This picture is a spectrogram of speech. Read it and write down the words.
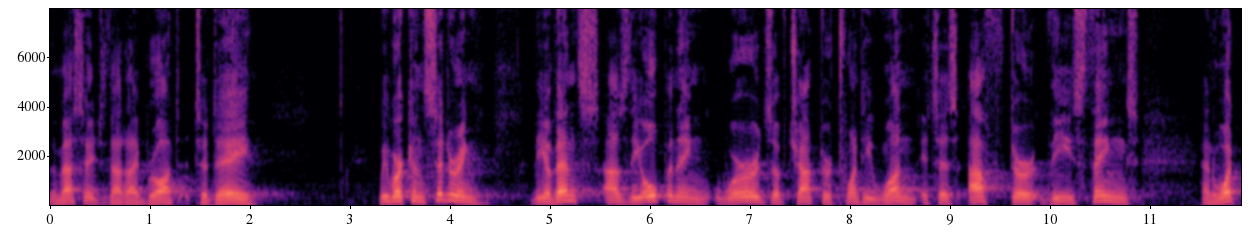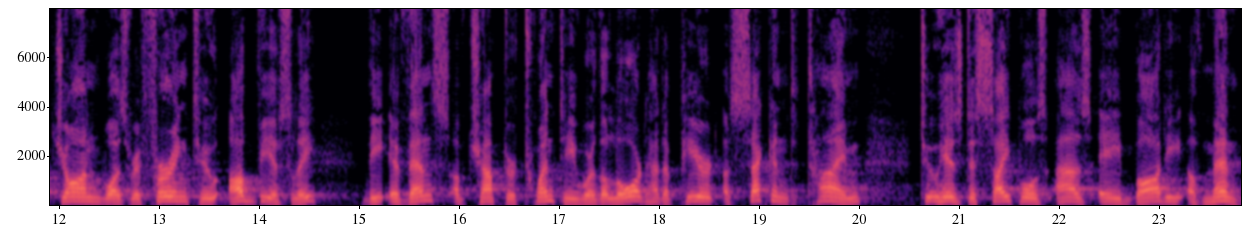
the message that I brought today. We were considering the events as the opening words of chapter 21. It says, After these things, and what John was referring to, obviously, the events of chapter 20, where the Lord had appeared a second time to his disciples as a body of men.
